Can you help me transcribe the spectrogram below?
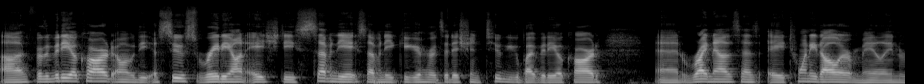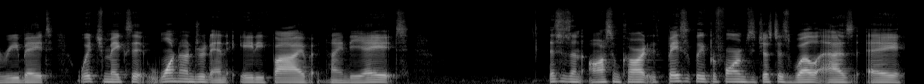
Uh, for the video card, I went with the Asus Radeon HD 7870 GHz edition 2 gigabyte video card. And right now this has a $20 mail-in rebate, which makes it $185.98. This is an awesome card. It basically performs just as well as a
